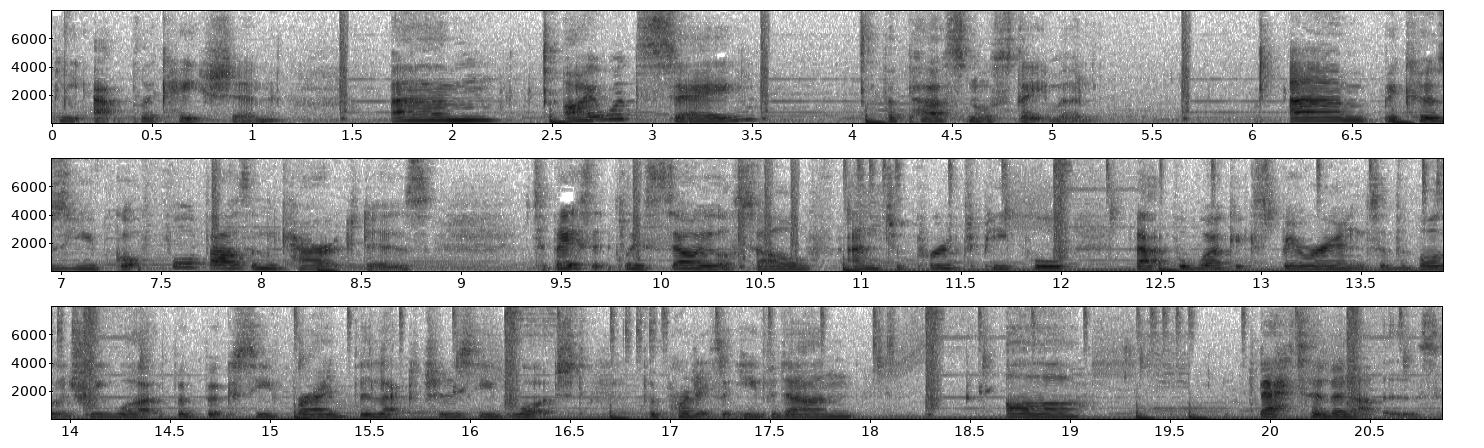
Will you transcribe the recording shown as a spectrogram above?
the application? Um, I would say the personal statement. Um, because you've got 4,000 characters to basically sell yourself and to prove to people that the work experience, of the voluntary work, the books you've read, the lectures you've watched, the projects that you've done are better than others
